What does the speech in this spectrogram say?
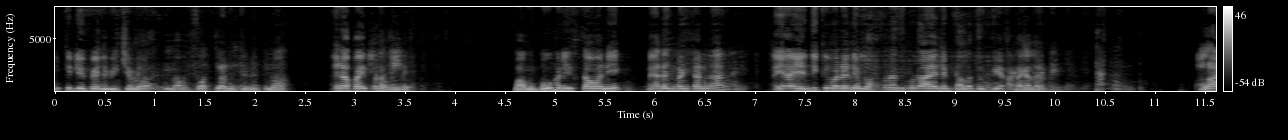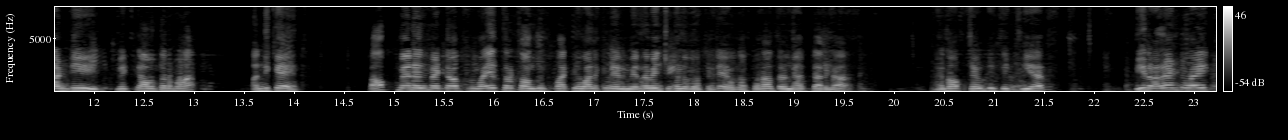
ఇంటి డిపేల విషయంలో ఇవాళ కోర్టులను తిరుగుతున్నాం అయినా భయపడమండి. మాకు భూములు ఇస్తామని మేనేజ్మెంట్ అన్నా అయ్యా ఎందుకు ఇవ్వరని ఒక్కరోజు కూడా ఆయన బల అడగలేదు. అలాంటి వ్యక్తి అవసరమా? అందుకే top management of YSR Congress party వాళ్ళకి నేను విన్నవించుకున్నది ఒకటే ఒక పురాతన నేతగా. I'm of seventy six years మీరు అలాంటి వైపు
